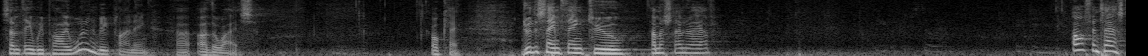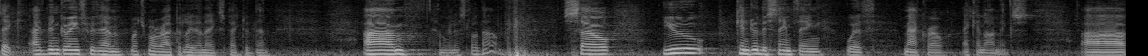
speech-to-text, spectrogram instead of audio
something we probably wouldn't be planning uh, otherwise. Okay. Do the same thing to, how much time do I have? Oh, fantastic. I've been going through them much more rapidly than I expected then. Um, I'm going to slow down. So you can do the same thing with macroeconomics. Uh,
